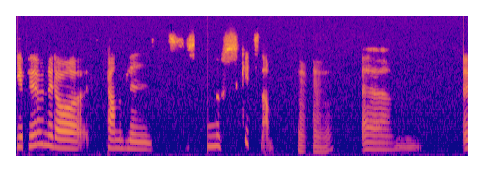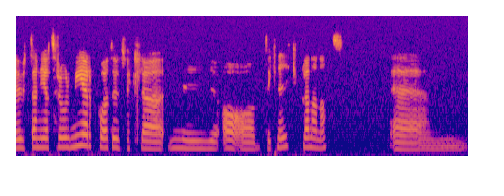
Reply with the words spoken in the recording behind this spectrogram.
GPUn idag kan bli snuskigt snabb. Mm. Ehm, utan jag tror mer på att utveckla ny AA-teknik bland annat. Ehm,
